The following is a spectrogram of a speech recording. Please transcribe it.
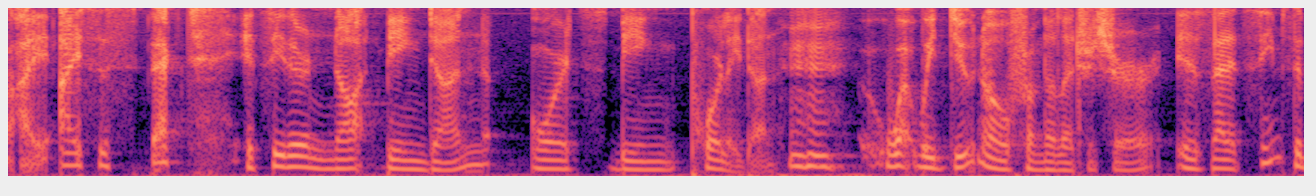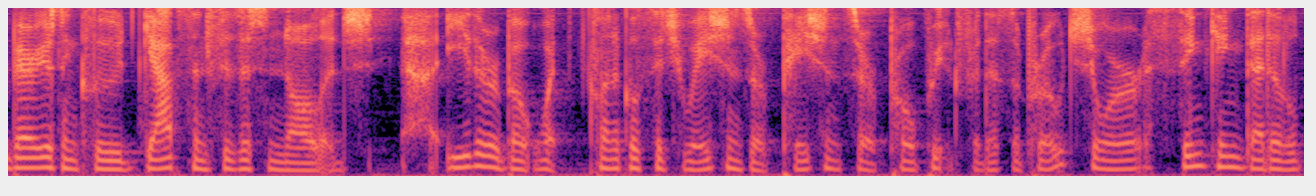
I, I suspect it's either not being done or it's being poorly done. Mm-hmm. What we do know from the literature is that it seems the barriers include gaps in physician knowledge, uh, either about what clinical situations or patients are appropriate for this approach, or thinking that it'll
